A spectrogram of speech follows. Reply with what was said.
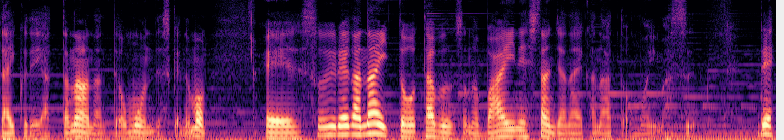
大工でやったなぁなんて思うんですけども、えー、それがないと多分その倍値したんじゃないかなと思います。で、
